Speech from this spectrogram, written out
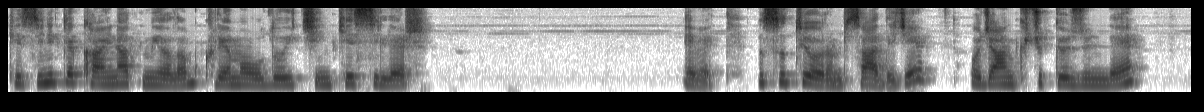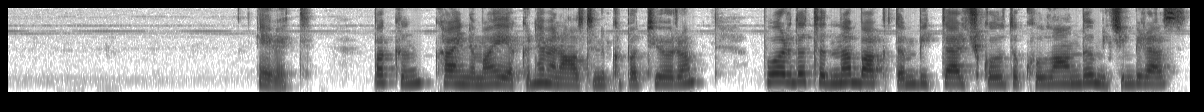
Kesinlikle kaynatmayalım. Krema olduğu için kesilir. Evet. ısıtıyorum sadece. Ocağın küçük gözünde. Evet. Bakın kaynamaya yakın. Hemen altını kapatıyorum. Bu arada tadına baktım. Bitter çikolata kullandığım için biraz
